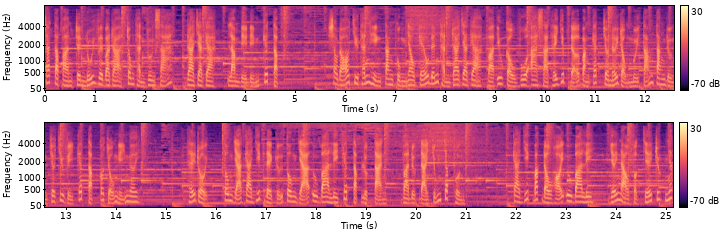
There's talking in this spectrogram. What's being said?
Satapan trên núi Vebara trong thành Vương Xá, Rajaga, làm địa điểm kết tập. Sau đó chư Thánh Hiền Tăng cùng nhau kéo đến thành Rajaga và yêu cầu vua A Xà Thế giúp đỡ bằng cách cho nới rộng 18 tăng đường cho chư vị kết tập có chỗ nghỉ ngơi. Thế rồi, tôn giả Ca Diếp đề cử tôn giả Ưu Ba Ly kết tập luật tạng và được đại chúng chấp thuận. Ca Diếp bắt đầu hỏi Ưu Ba Ly, giới nào Phật chế trước nhất,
